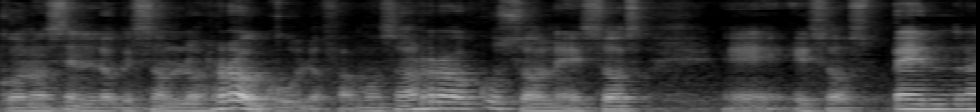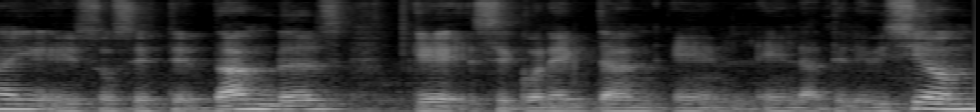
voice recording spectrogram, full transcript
Conocen lo que son los Roku, los famosos Roku, son esos, eh, esos pendrive, esos este, dongles que se conectan en, la televisión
